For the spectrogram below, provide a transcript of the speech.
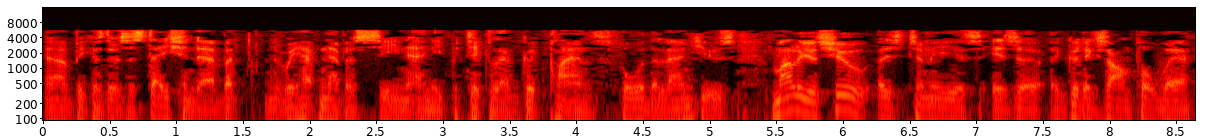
uh, because there's a station there, but we have never seen any particular good plans for the land use. Ma Liu Shui is to me is is a, a good example where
